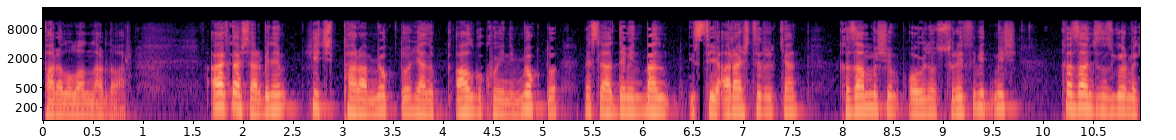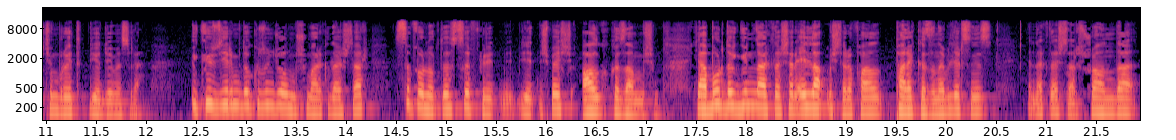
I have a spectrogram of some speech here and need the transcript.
paralı olanlar da var. Arkadaşlar benim hiç param yoktu. Yani algo coin'im yoktu. Mesela demin ben isteği araştırırken kazanmışım. Oyunun süresi bitmiş. Kazancınızı görmek için buraya tıklıyor diyor mesela. 229. olmuşum arkadaşlar. 0.075 algo kazanmışım. Ya burada günde arkadaşlar 50-60 lira falan para kazanabilirsiniz. Yani arkadaşlar şu anda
